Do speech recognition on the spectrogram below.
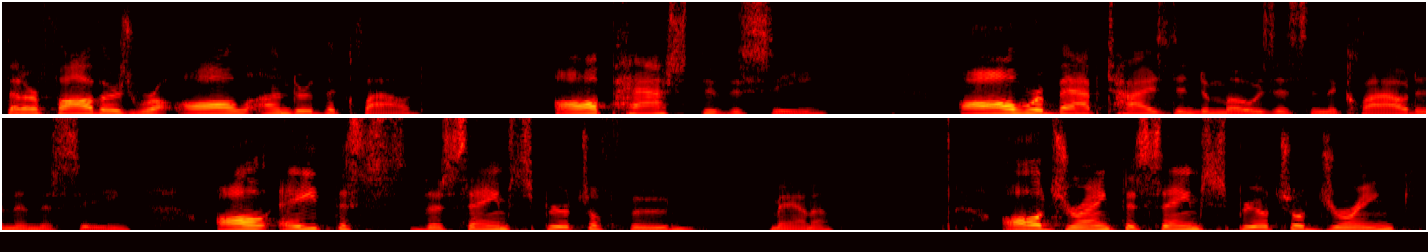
that our fathers were all under the cloud, all passed through the sea, all were baptized into Moses in the cloud and in the sea, all ate the, the same spiritual food, manna, all drank the same spiritual drink,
